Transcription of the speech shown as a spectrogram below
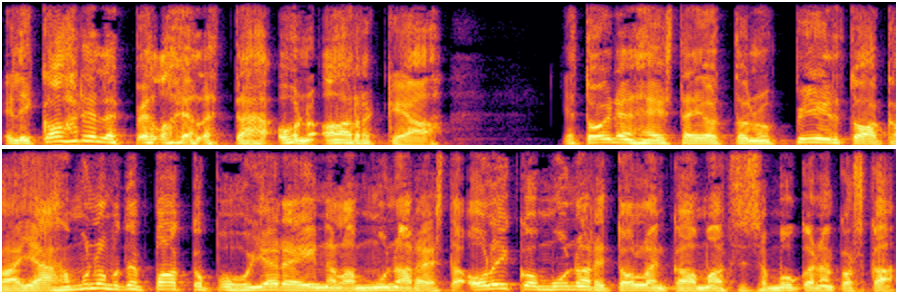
Eli kahdelle pelaajalle tämä on arkea ja toinen heistä ei ottanut piirtoakaan jäähän. Mun on muuten pakko puhua Jere Innalan munareista. Oliko munarit ollenkaan matsissa mukana, koska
